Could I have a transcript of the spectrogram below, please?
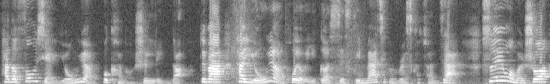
它的风险永远不可能是零的，对吧？它永远会有一个 systematic risk 存在。所以我们说，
